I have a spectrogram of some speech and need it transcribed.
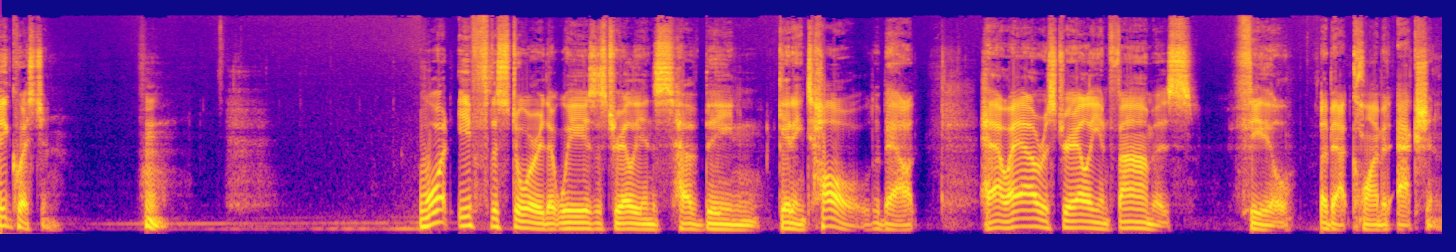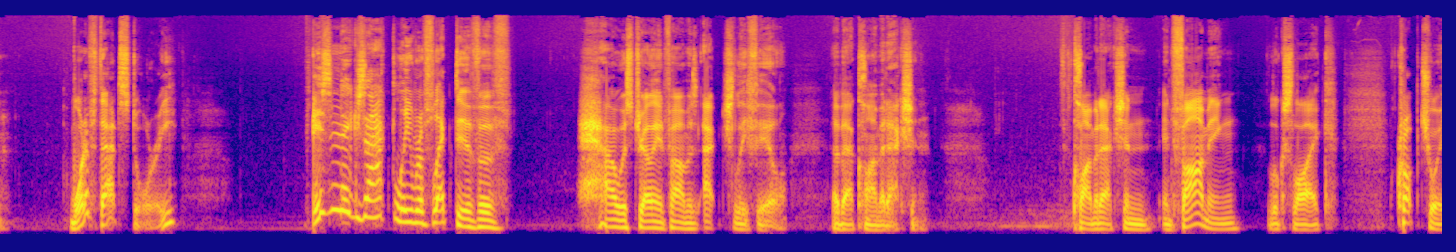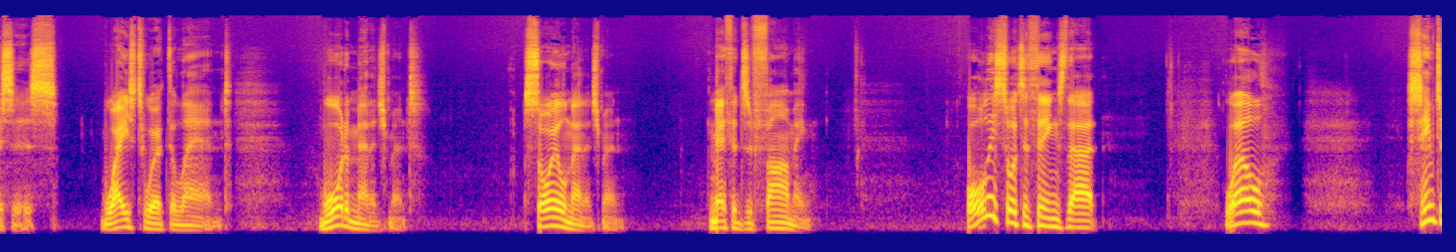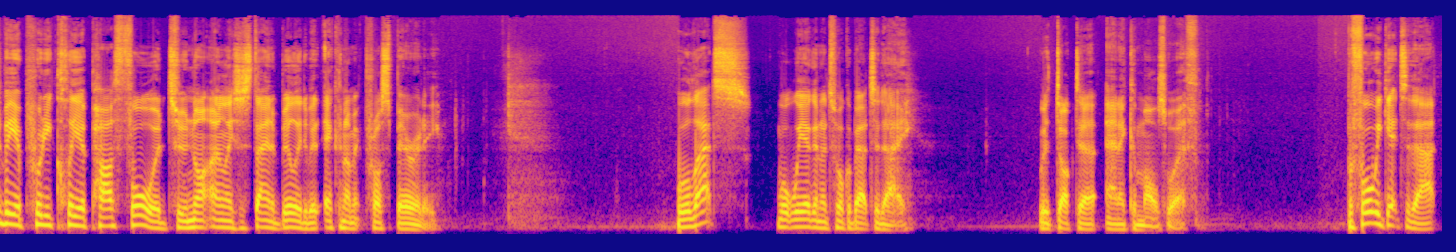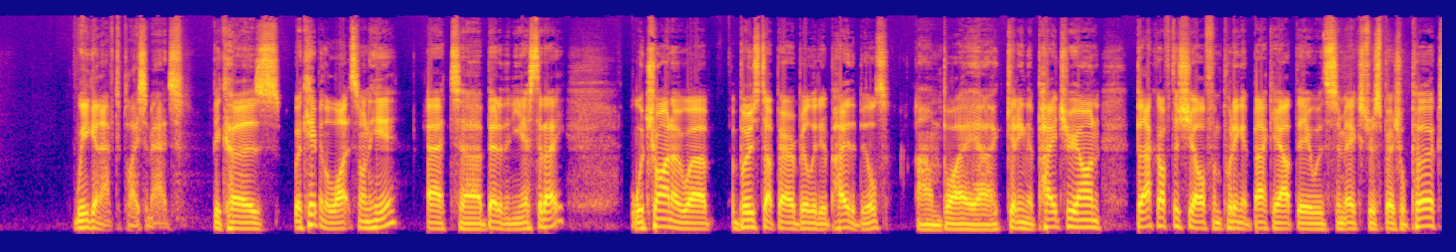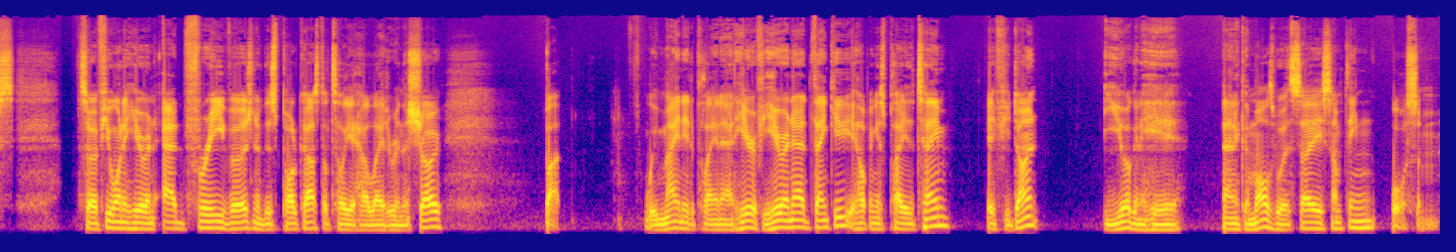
Big question. Hmm. What if the story that we as Australians have been getting told about how our Australian farmers feel about climate action? What if that story isn't exactly reflective of how Australian farmers actually feel about climate action? Climate action in farming looks like crop choices, ways to work the land, water management, soil management, methods of farming. All these sorts of things that, well, seem to be a pretty clear path forward to not only sustainability but economic prosperity. Well, that's what we are going to talk about today with Dr. Annika Molesworth. Before we get to that, we're going to have to play some ads because we're keeping the lights on here at uh, Better Than Yesterday. We're trying to uh, boost up our ability to pay the bills um, by uh, getting the Patreon back off the shelf and putting it back out there with some extra special perks. So if you want to hear an ad free version of this podcast, I'll tell you how later in the show. But we may need to play an ad here. If you hear an ad, thank you. You're helping us play the team. If you don't, you're going to hear Annika Molesworth say something awesome.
